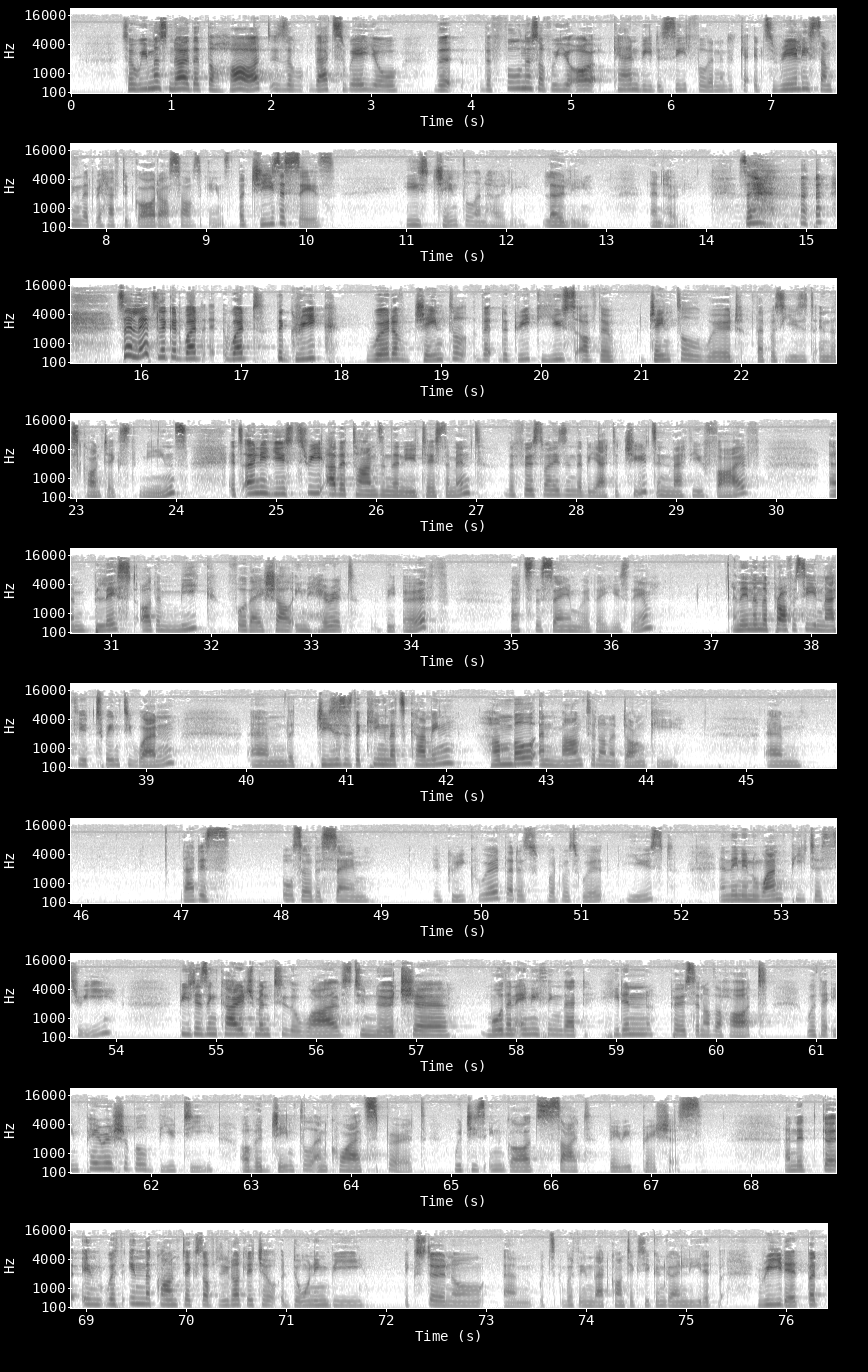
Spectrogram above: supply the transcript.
So we must know that the heart is a, that's where your the the fullness of who you are can be deceitful, and it, it's really something that we have to guard ourselves against. But Jesus says He's gentle and holy, lowly, and holy. So, so let's look at what what the Greek word of gentle, the, the Greek use of the gentle word that was used in this context means. It's only used three other times in the New Testament. The first one is in the Beatitudes in Matthew 5. Um, Blessed are the meek, for they shall inherit the earth. That's the same word they use there. And then in the prophecy in Matthew 21, um, that Jesus is the king that's coming, humble and mounted on a donkey. Um, that is also the same Greek word, that is what was used. And then in 1 Peter 3, Peter's encouragement to the wives to nurture more than anything that hidden person of the heart with the imperishable beauty of a gentle and quiet spirit, which is in God's sight very precious. And it in, within the context of do not let your adorning be external. Um, within that context, you can go and read it. But, Read it, but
